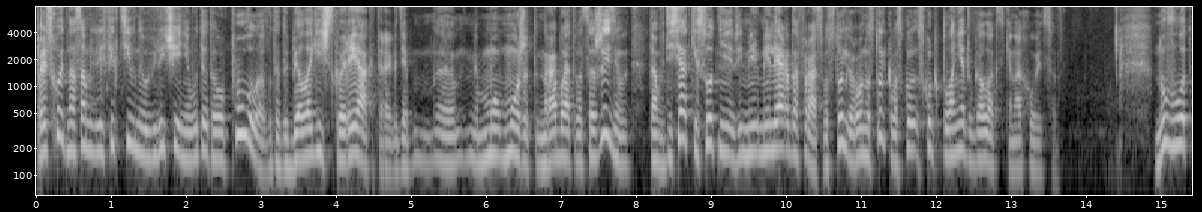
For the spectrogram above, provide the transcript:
происходит на самом деле эффективное увеличение вот этого пула, вот этого биологического реактора, где э, может нарабатываться жизнь, там в десятки, сотни миллиардов раз. Вот столько, ровно столько, во сколько, сколько планет в галактике находится. Ну вот,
